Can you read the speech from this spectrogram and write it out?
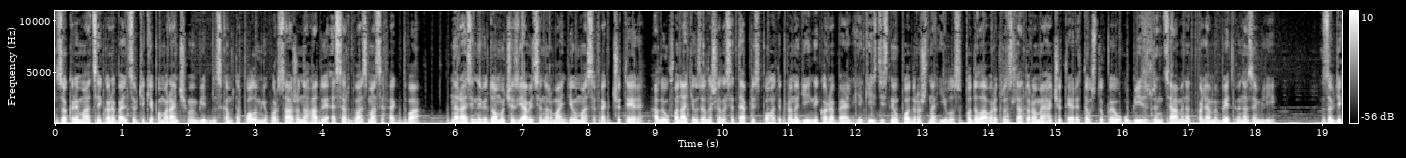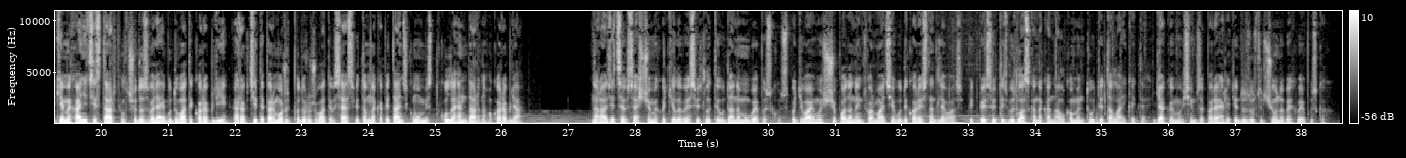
Зокрема, цей корабель завдяки помаранчевим відблискам та полум'ю форсажу нагадує SR2 з Mass Effect 2. Наразі невідомо, чи з'явиться Нормандія у Mass Effect 4, але у фанатів залишилися теплі спогади про надійний корабель, який здійснив подорож на Ілос, подолав ретранслятор Омега 4 та вступив у бій з женцями над полями битви на землі. Завдяки механіці Starfield, що дозволяє будувати кораблі, гравці тепер можуть подорожувати всесвітом на капітанському містку легендарного корабля. Наразі це все, що ми хотіли висвітлити у даному випуску. Сподіваємось, що подана інформація буде корисна для вас. Підписуйтесь, будь ласка, на канал, коментуйте та лайкайте. Дякуємо всім за перегляд і до зустрічі у нових випусках.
